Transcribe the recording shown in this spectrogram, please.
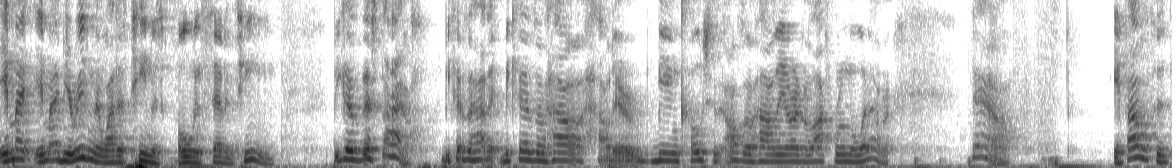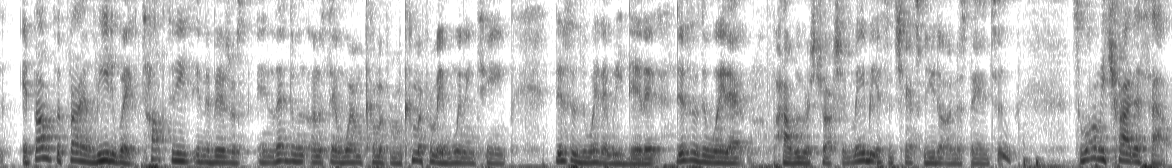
it might it might be a reason why this team is 0 and 17 because their style, because of how they, because of how how they're being coached, and also how they are in the locker room or whatever. Now, if I was to if I was to find leadway, talk to these individuals and let them understand where I'm coming from. I'm coming from a winning team. This is the way that we did it. This is the way that how we were structured. Maybe it's a chance for you to understand too. So why don't we try this out?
